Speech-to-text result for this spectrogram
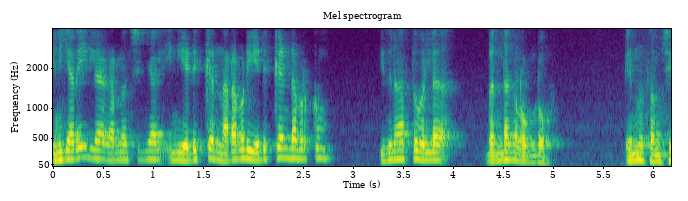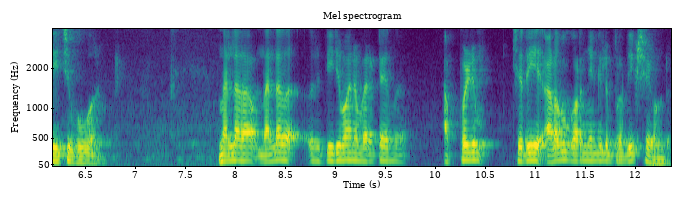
എനിക്കറിയില്ല. കാരണം വെച്ച് കഴിഞ്ഞാൽ ഇനി എടുക്ക നടപടി എടുക്കേണ്ടവർക്കും ഇതിനകത്ത് വല്ല ബന്ധങ്ങളുണ്ടോ എന്ന് സംശയിച്ചു പോവുകയാണ്. നല്ലതാ നല്ല ഒരു തീരുമാനം വരട്ടെ എന്ന് അപ്പോഴും ചെറിയ അളവ് കുറഞ്ഞെങ്കിലും പ്രതീക്ഷയുണ്ട്.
